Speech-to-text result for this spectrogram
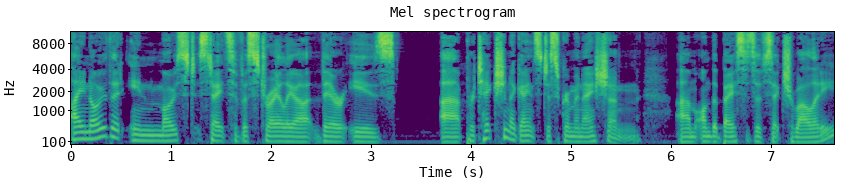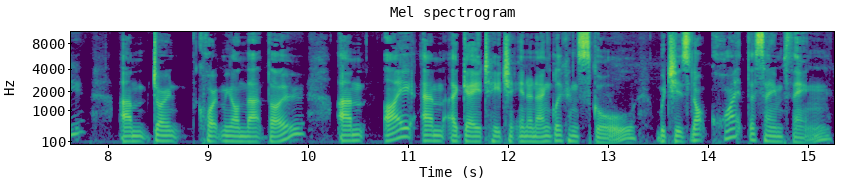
I know that in most states of Australia there is uh, protection against discrimination um, on the basis of sexuality. Um, don't quote me on that though. Um, I am a gay teacher in an Anglican school, which is not quite the same thing.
